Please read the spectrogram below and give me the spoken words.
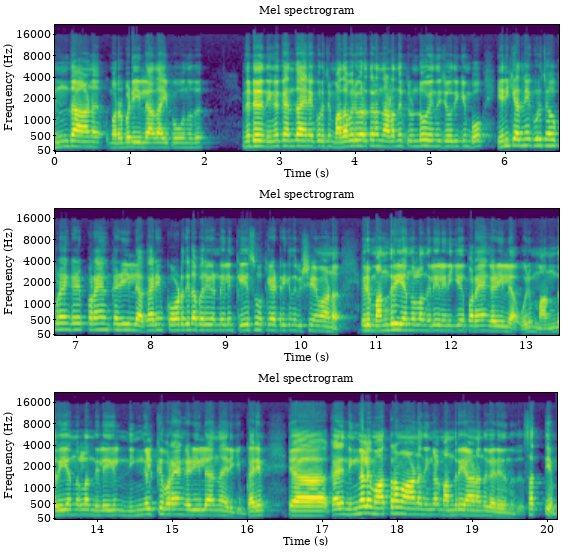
എന്താണ് മറുപടി ഇല്ലാതായി പോകുന്നത്? എന്നിട്ട് നിങ്ങൾക്ക് എന്താ അതിനെക്കുറിച്ച് മതപരിവർത്തനം നടന്നിട്ടുണ്ടോ എന്ന് ചോദിക്കുമ്പോൾ എനിക്ക് അതിനെക്കുറിച്ച് അഭിപ്രായം പറയാൻ കഴിയില്ല. കാര്യം കോടതിയുടെ പരിഗണനയിലും കേസും ഒക്കെ ആയിട്ടിരിക്കുന്ന വിഷയമാണ്. ഒരു മന്ത്രി എന്നുള്ള നിലയിൽ എനിക്ക് പറയാൻ കഴിയില്ല. ഒരു മന്ത്രി എന്നുള്ള നിലയിൽ നിങ്ങൾക്ക് പറയാൻ കഴിയില്ല എന്നായിരിക്കും. കാര്യം കാര്യം നിങ്ങളെ മാത്രമാണ് നിങ്ങൾ മന്ത്രിയാണെന്ന് കരുതുന്നത്. സത്യം.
